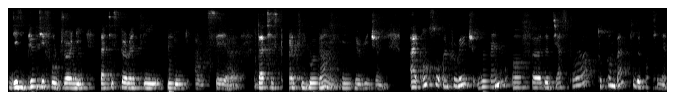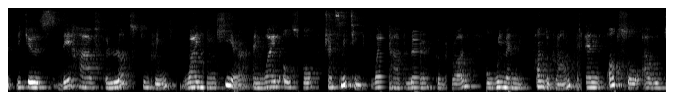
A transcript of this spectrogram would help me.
this beautiful journey that is currently being, I would say, uh, that is currently going on in the region. I also encourage women of uh, the diaspora to come back to the continent because they have a lot to bring while being here and while also transmitting what they have learned abroad to women on the ground. And also, I would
